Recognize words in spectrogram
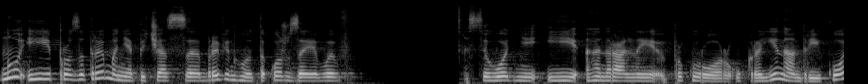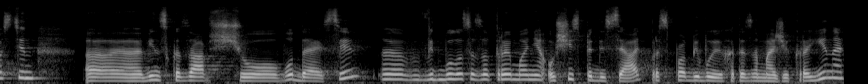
Ну і про затримання під час е, брифінгу також заявив сьогодні і генеральний прокурор України Андрій Костін. Е, Він сказав, що в Одесі е, відбулося затримання о 6.50 при спробі виїхати за межі країни.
